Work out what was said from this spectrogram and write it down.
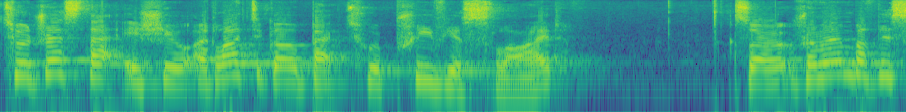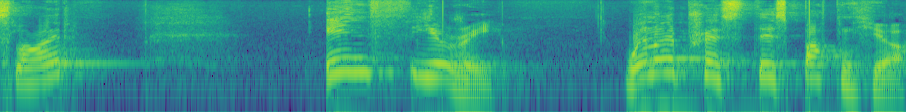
to address that issue, I'd like to go back to a previous slide. So remember this slide? In theory, when I press this button here,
